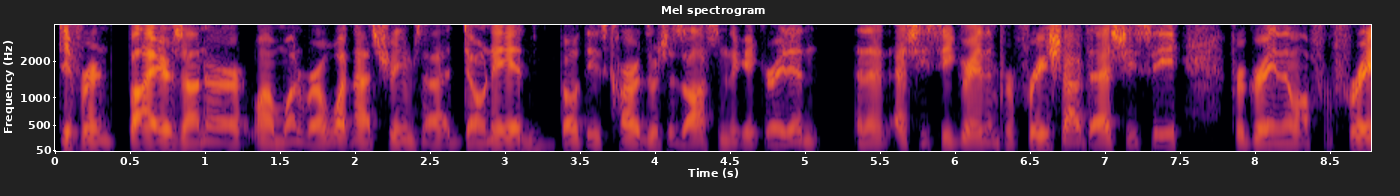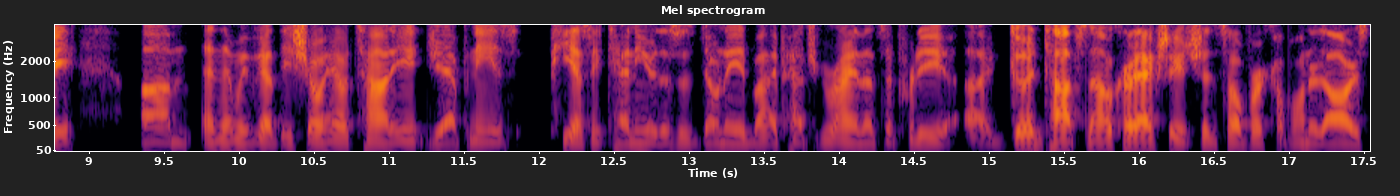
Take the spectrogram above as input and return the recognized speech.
different buyers on our on one of our whatnot streams uh, donated both these cards, which is awesome to get graded. And then SGC graded them for free. Shout out to SGC for grading them all for free. Um, and then we've got the Shohei Ohtani Japanese PSA 10 here. This was donated by Patrick Ryan. That's a pretty uh, good Topps Now card, actually. It should sell for a couple hundred dollars.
